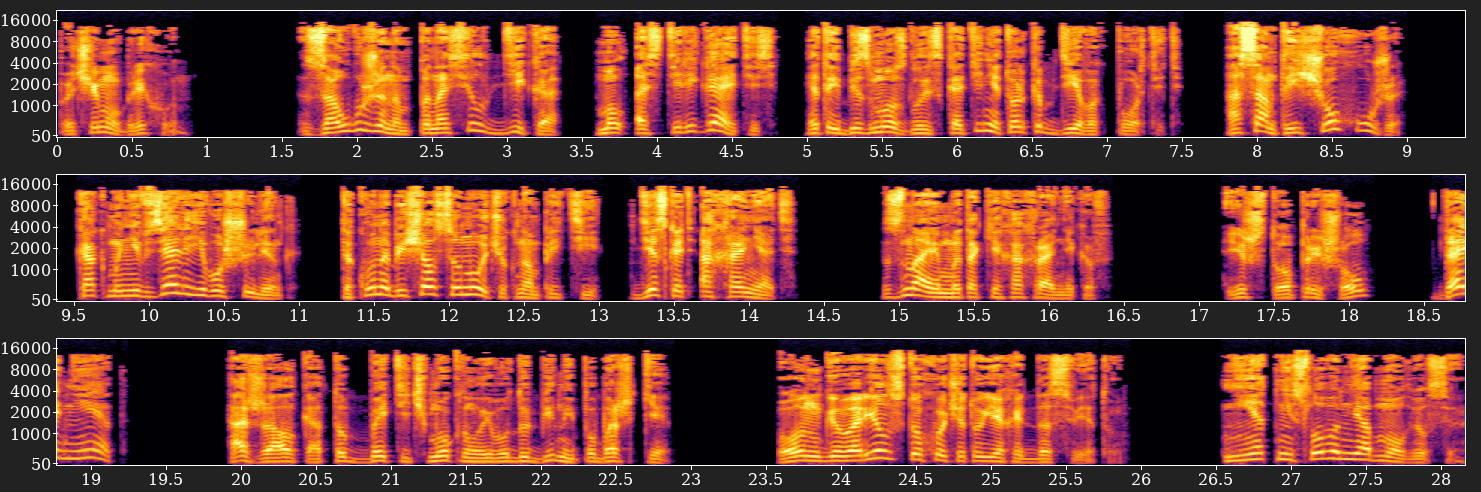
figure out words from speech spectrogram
Почему брехун? За ужином поносил дико, мол, остерегайтесь, этой безмозглой скотине только б девок портить. А сам-то еще хуже. Как мы не взяли его шиллинг, так он обещался ночью к нам прийти, дескать, охранять. Знаем мы таких охранников. И что, пришел? Да нет. А жалко, а то Бетти чмокнула его дубиной по башке. Он говорил, что хочет уехать до свету? Нет, ни словом не обмолвился.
